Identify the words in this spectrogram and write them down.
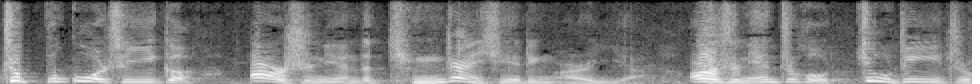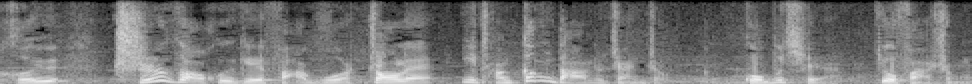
这不过是一个二十年的停战协定而已啊！二十年之后，就这一纸合约，迟早会给法国招来一场更大的战争。果不其然，就发生了。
